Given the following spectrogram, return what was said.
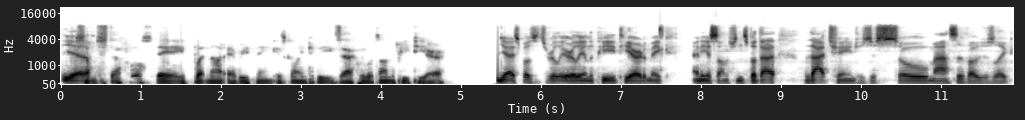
Yeah. Some stuff will stay, but not everything is going to be exactly what's on the PTR. Yeah, I suppose it's really early in the PTR to make any assumptions, but that that change was just so massive. I was just like,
